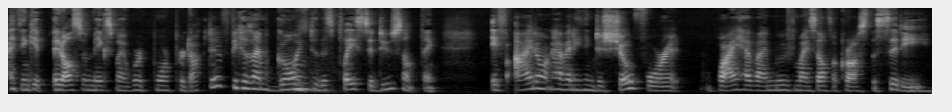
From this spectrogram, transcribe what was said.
I think it, it also makes my work more productive because I'm going to this place to do something. If I don't have anything to show for it, why have I moved myself across the city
